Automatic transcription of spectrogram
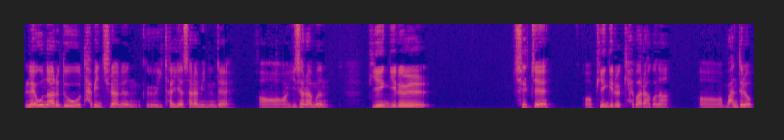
레오나르도 다빈치라는 그 이탈리아 사람이 있는데 어, 이 사람은 비행기를 실제 어, 비행기를 개발하거나 어, 만들어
